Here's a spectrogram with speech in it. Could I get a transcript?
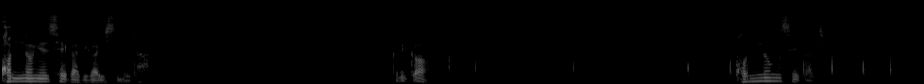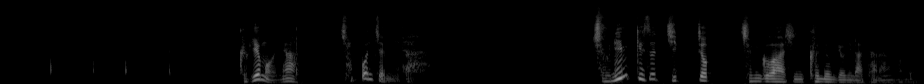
권능의 세 가지가 있습니다. 그러니까 권능 세 가지. 그게 뭐냐? 첫 번째입니다. 주님께서 직접 증거하신 그 능력이 나타나는 겁니다.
